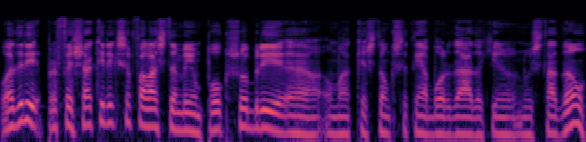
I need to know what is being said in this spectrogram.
O Adri, para fechar, queria que você falasse também um pouco sobre uh, uma questão que você tem abordado aqui no, no, Estadão,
